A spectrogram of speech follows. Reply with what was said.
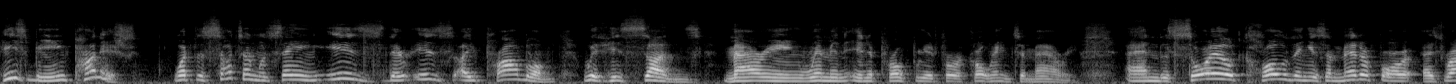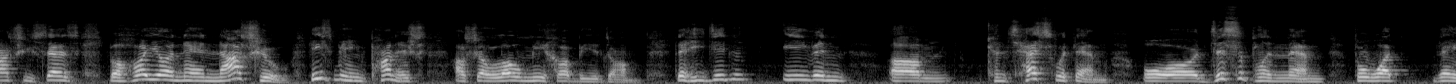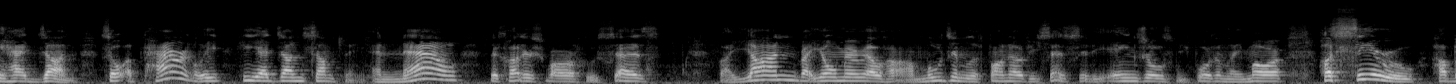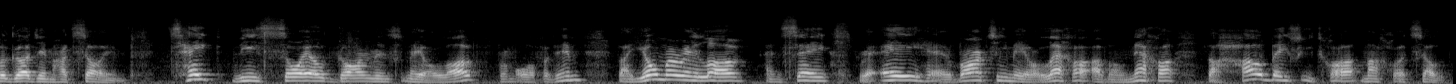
he's being punished. What the Satan was saying is there is a problem with his sons marrying women inappropriate for a Kohen to marry. And the soiled clothing is a metaphor, as Rashi says, nashu. He's being punished, That he didn't even um, contest with them or discipline them for what they had done. So apparently he had done something. And now the Kadosh Baruch Hu says, Vayan Vayomer El Ha'amudim Lefonov, he says to the angels before them, Lemor, Hasiru Habagodim Hatsoim. Take these soiled garments, may love from off of him. Vayomer love and say, Re'eh he'evarti me'olecha avonecha v'halbesh itcha machlatzot.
